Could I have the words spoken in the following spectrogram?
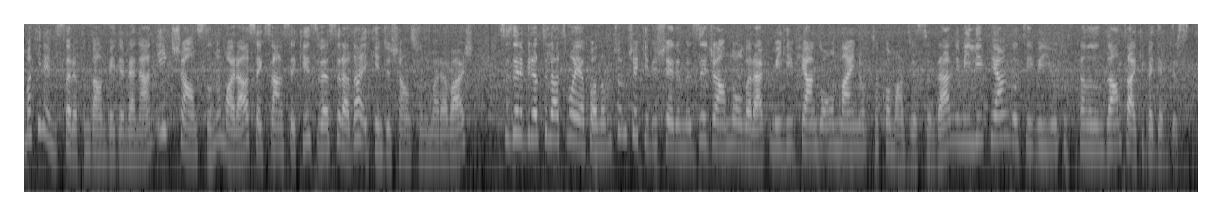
Makinemiz tarafından belirlenen ilk şanslı numara 88 ve sırada ikinci şanslı numara var. Sizlere bir hatırlatma yapalım. Tüm çekilişlerimizi canlı olarak millipiyangoonline.com adresinden ve Milli Piyango TV YouTube kanalından takip edebilirsiniz.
